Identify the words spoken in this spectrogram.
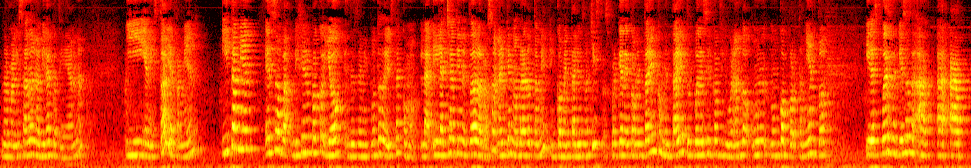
normalizado en la vida cotidiana y en la historia también, y también eso difiere un poco yo, desde mi punto de vista, como la, y la Cheo tiene toda la razón, hay que nombrarlo también en comentarios machistas, porque de comentario en comentario tú puedes ir configurando un, un comportamiento y después empiezas a, a,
